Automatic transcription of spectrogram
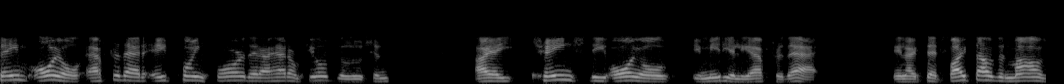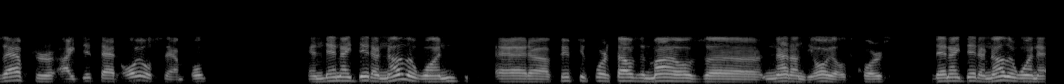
same oil after that 8.4 that I had on fuel dilution. I changed the oil immediately after that, and I said 5,000 miles after I did that oil sample, and then I did another one at uh, 54,000 miles, uh, not on the oil, of course. Then I did another one uh,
